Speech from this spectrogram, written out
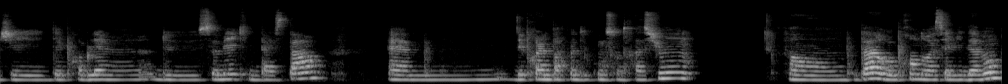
J'ai des problèmes de sommeil qui ne passent pas, des problèmes parfois de concentration. Enfin, on ne peut pas reprendre sa vie d'avant.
